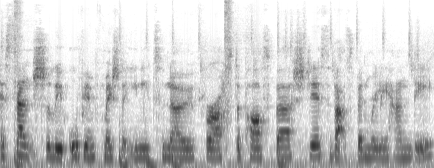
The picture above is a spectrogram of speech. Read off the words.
essentially all the information that you need to know for us to pass first year so that's been really handy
